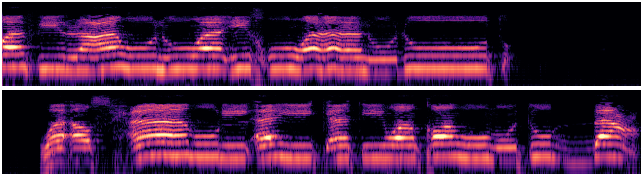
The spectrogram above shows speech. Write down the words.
وفرعون وإخوان لوط وأصحاب الأيكة وقوم تبع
